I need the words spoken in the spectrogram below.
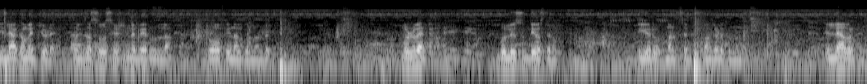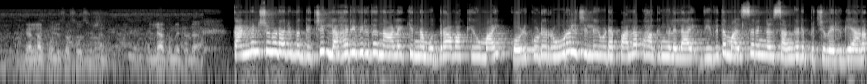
ജില്ലാ കമ്മിറ്റിയുടെ പോലീസ് അസോസിയേഷന്റെ പേരിലുള്ള ട്രോഫി നൽകുന്നുണ്ട്. മുഴുവൻ പോലീസ് ഉദ്യോഗസ്ഥരും ഈ ഒരു മത്സരത്തിൽ പങ്കെടുക്കുന്നുണ്ട്. എല്ലാവർക്കും കേരള പോലീസ് അസോസിയേഷൻ ജില്ലാ കമ്മിറ്റിയുടെ കൺവെൻഷനോടനുബന്ധിച്ച് ലഹരി വിരുദ്ധ നാളേക്കെന്ന മുദ്രാവാക്യവുമായി കോഴിക്കോട് റൂറൽ ജില്ലയുടെ പല ഭാഗങ്ങളിലായി വിവിധ മത്സരങ്ങൾ സംഘടിപ്പിച്ചു വരികയാണ്.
